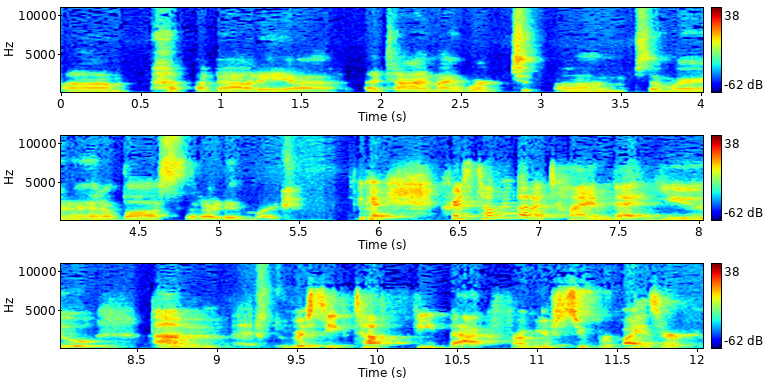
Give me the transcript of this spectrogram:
um, about a uh, a time i worked um, somewhere and i had a boss that i didn't like Okay, Chris, tell me about a time that you um, received tough feedback from your supervisor.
